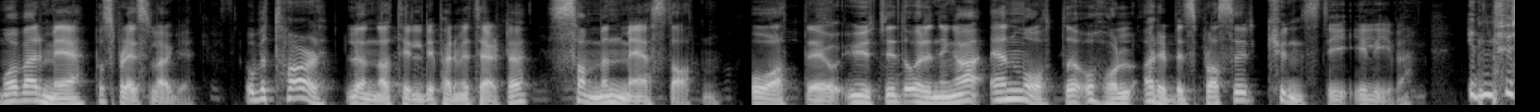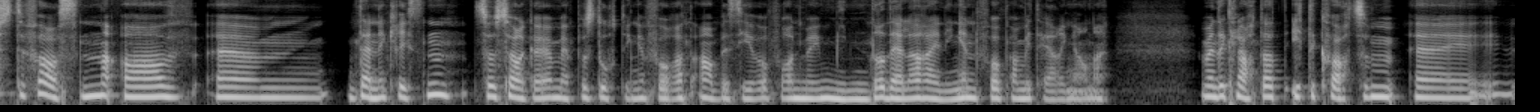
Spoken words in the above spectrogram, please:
må være med på spleiselaget og betale lønna til de permitterte sammen med staten, og at det å utvide ordninga er en måte å holde arbeidsplasser kunstig i livet. I den første fasen av um, denne krisen så sørga vi på Stortinget for at arbeidsgiver får en mye mindre del av regningen for permitteringene. Men det er klart at etter hvert som, eh,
